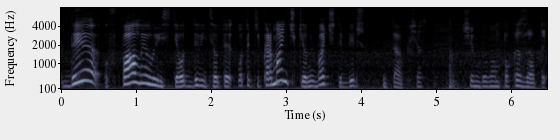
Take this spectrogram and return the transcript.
де впали листя. От дивіться, от, от такі карманчики, вони, бачите, більш. Так, зараз чим би вам показати.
